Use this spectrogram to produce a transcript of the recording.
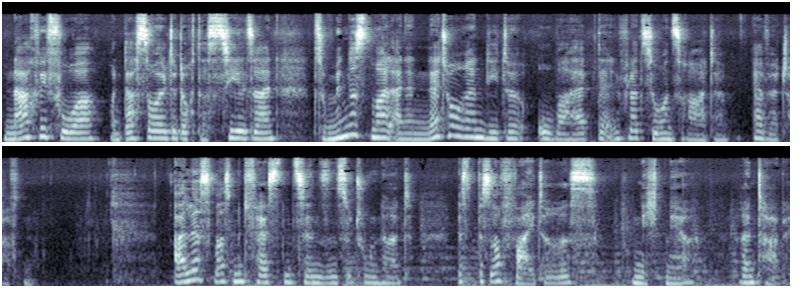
nach wie vor, und das sollte doch das Ziel sein, zumindest mal eine Nettorendite oberhalb der Inflationsrate erwirtschaften. Alles, was mit festen Zinsen zu tun hat, ist bis auf weiteres nicht mehr rentabel.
